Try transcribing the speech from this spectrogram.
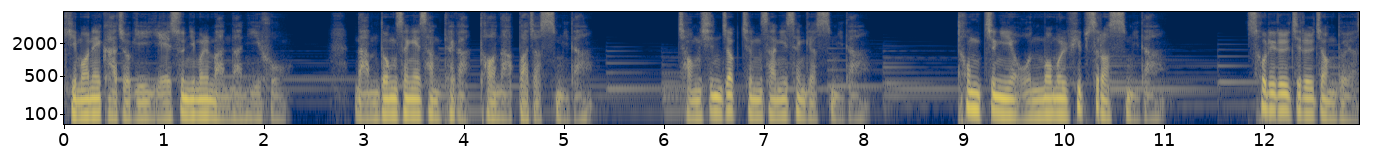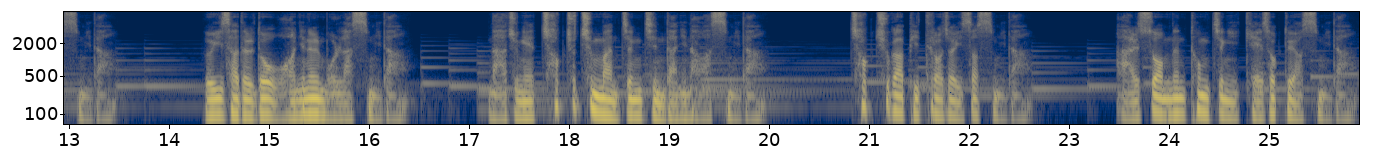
김원의 가족이 예수님을 만난 이후 남동생의 상태가 더 나빠졌습니다. 정신적 증상이 생겼습니다. 통증이 온몸을 휩쓸었습니다. 소리를 지를 정도였습니다. 의사들도 원인을 몰랐습니다. 나중에 척추측만증 진단이 나왔습니다. 척추가 비틀어져 있었습니다. 알 수 없는 통증이 계속되었습니다.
